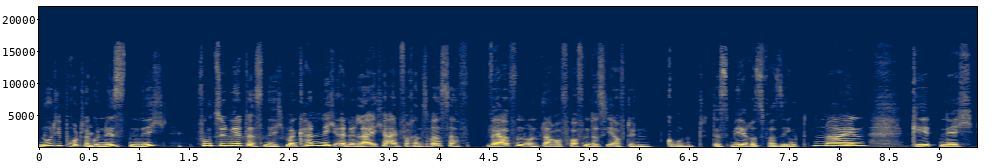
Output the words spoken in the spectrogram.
nur die Protagonisten nicht, funktioniert das nicht. Man kann nicht eine Leiche einfach ins Wasser werfen und darauf hoffen, dass sie auf den Grund des Meeres versinkt. Nein, geht nicht.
